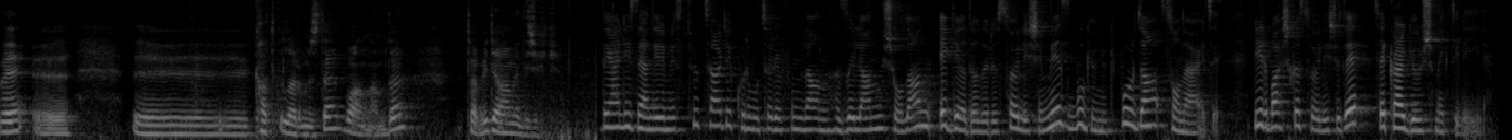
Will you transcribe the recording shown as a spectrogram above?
ve e, e, katkılarımız da bu anlamda tabii devam edecek. Değerli izleyenlerimiz, Türk Tarih Kurumu tarafından hazırlanmış olan Ege Adaları söyleşimiz bugünlük burada sona erdi. Bir başka söyleşide tekrar görüşmek dileğiyle.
